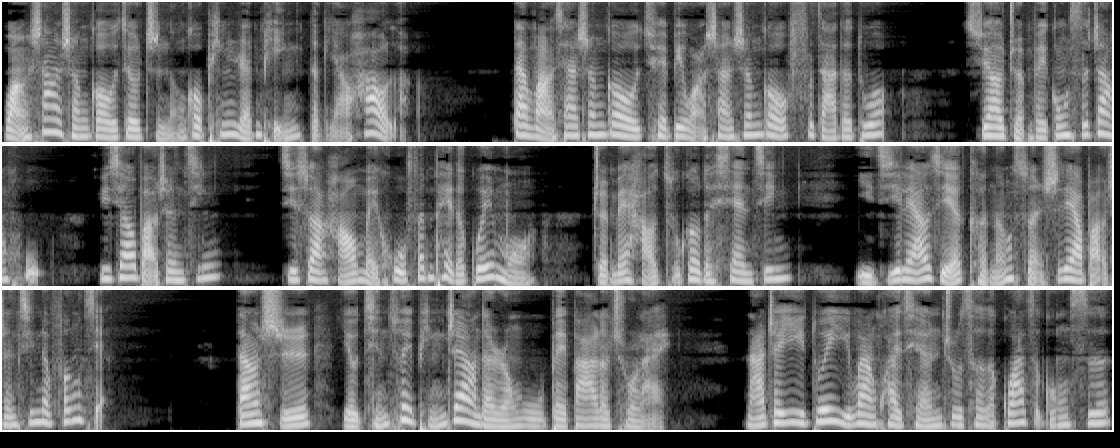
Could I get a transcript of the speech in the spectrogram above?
往上申购就只能够拼人品等摇号了。但往下申购却比往上申购复杂得多，需要准备公司账户，预交保证金。计算好每户分配的规模，准备好足够的现金，以及了解可能损失掉保证金的风险。当时有秦翠萍这样的人物被扒了出来，拿着一堆一万块钱注册的瓜子公司，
